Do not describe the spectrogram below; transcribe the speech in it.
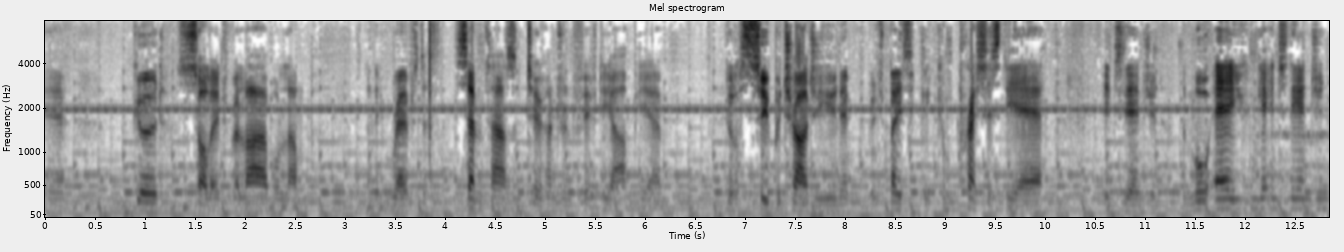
here, good, solid, reliable lump, and it revs to 7,250 RPM. Got a supercharger unit which basically compresses the air into the engine. The more air you can get into the engine,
